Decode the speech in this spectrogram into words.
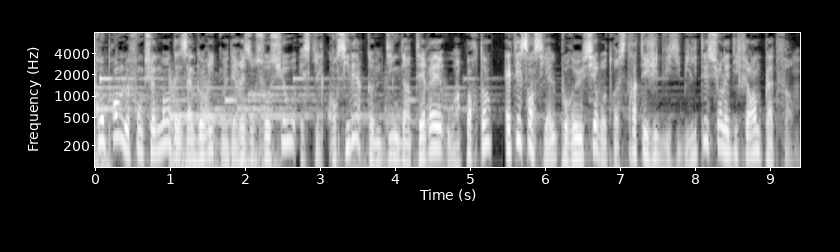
Comprendre le fonctionnement des algorithmes des réseaux sociaux et ce qu'ils considèrent comme digne d'intérêt ou important est essentiel pour réussir votre stratégie de visibilité sur les différentes plateformes.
